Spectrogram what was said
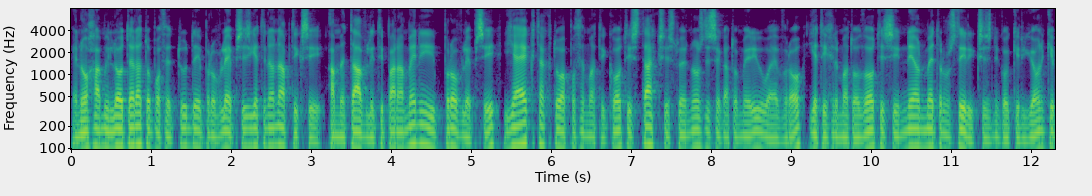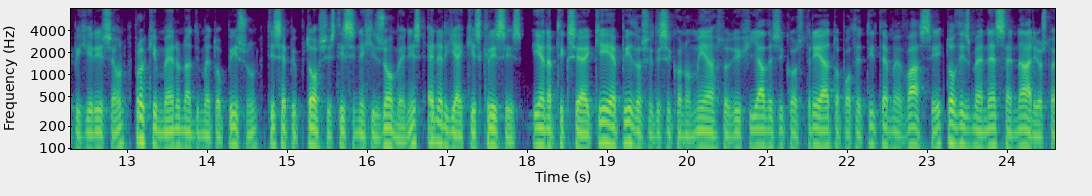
ενώ χαμηλότερα τοποθετούνται οι προβλέψεις για την ανάπτυξη. Αμετάβλητη παραμένει η πρόβλεψη για έκτακτο αποθεματικό της τάξης του 1 δισεκατομμυρίου ευρώ για τη χρηματοδότηση νέων μέτρων στήριξης νοικοκυριών και επιχειρήσεων προκειμένου να αντιμετωπίσουν τις επιπτώσεις της συνεχιζόμενης ενεργειακής κρίσης. Η αναπτυξιακή επίδοση της οικονομίας το 2023 τοποθετείται με βάση το δυσμενές σενάριο στο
